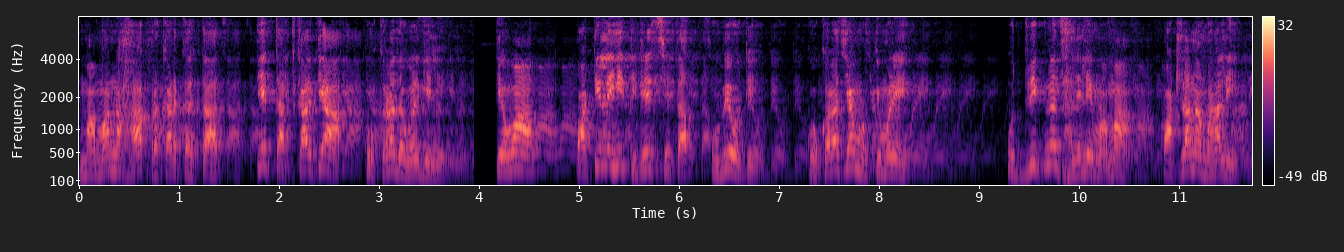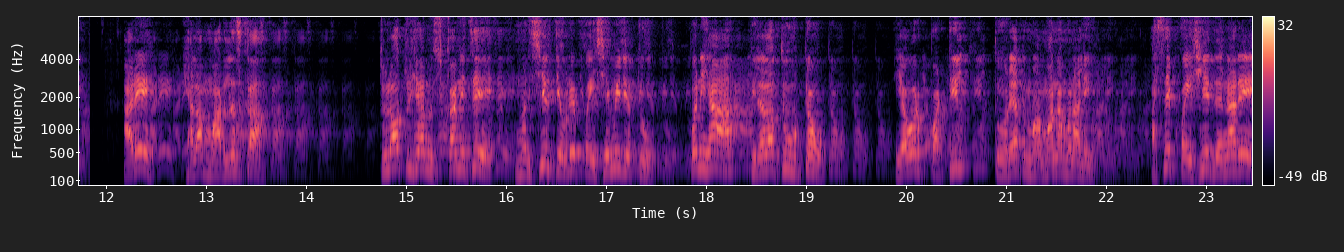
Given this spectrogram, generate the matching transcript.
मामांना हा प्रकार कळताच ते तात्काळ त्या कोकराजवळ गेले. तेव्हा पाटीलही तिथेच शेतात उभे होते. कोकराच्या मृत्यूमुळे उद्विग्न झालेले मामा पाटलांना म्हणाले अरे ह्याला मारलंस का? तुला तुझ्या नुकसानीचे म्हणशील तेवढे पैसे मी देतो. पण ह्या पिलाला तू उठव. यावर पाटील तोऱ्यात मामाना म्हणाले असे पैसे देणारे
